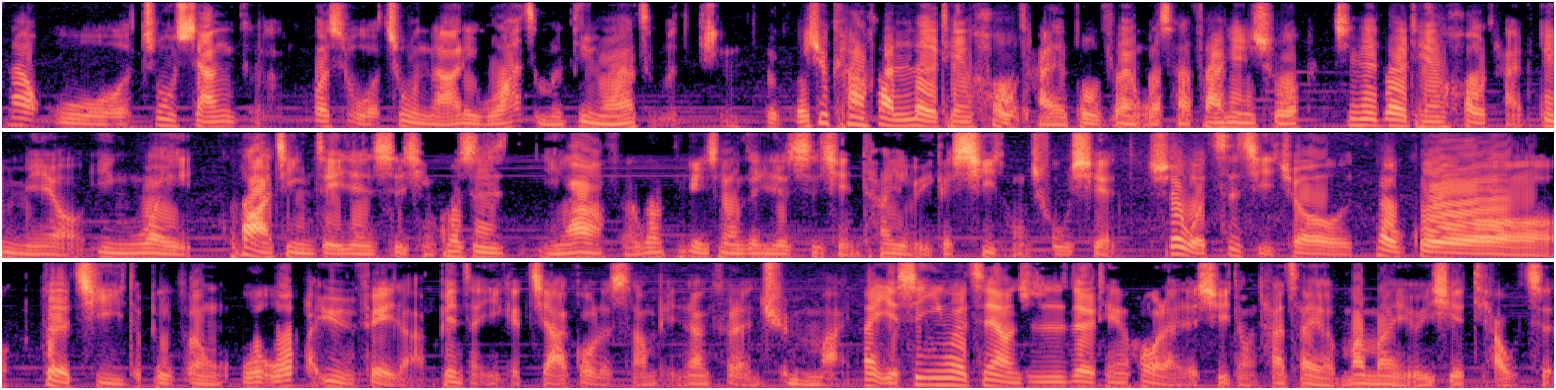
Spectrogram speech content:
那我住香港，或是我住哪里，我要怎么订，我要怎么订。我回去看看乐天后台的部分，我才发现说，其实乐天后台并没有因为跨境这件事情，或是你要访问配送这件事情，它有一个系统出现。所以我自己就透过设计的部分，我我把运费啦变成一个加购的商品，让客人去买。那也是因为这样，就是乐天后来的系统，它才有慢慢有一些调整。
